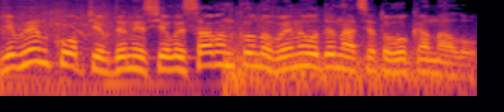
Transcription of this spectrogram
Євген Коптів, Денис Єлисавенко. Новини 11 каналу.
